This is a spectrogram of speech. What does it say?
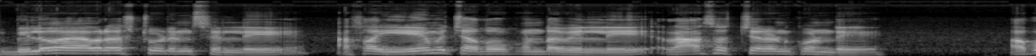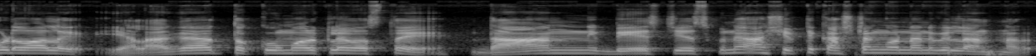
బిలో యావరేజ్ స్టూడెంట్స్ వెళ్ళి అసలు ఏమి చదవకుండా వెళ్ళి రాసి వచ్చారనుకోండి అప్పుడు వాళ్ళు ఎలాగా తక్కువ మార్కులే వస్తాయి? దాన్ని బేస్ చేసుకుని ఆ షిఫ్ట్ కష్టంగా ఉందని వీళ్ళు అంటున్నారు.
